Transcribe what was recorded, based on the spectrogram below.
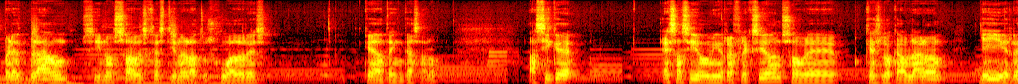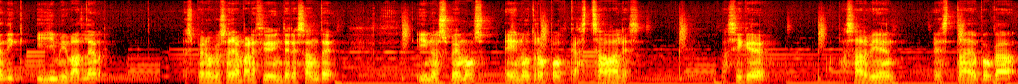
Brett Brown, si no sabes gestionar a tus jugadores, quédate en casa, ¿no? Así que esa ha sido mi reflexión sobre qué es lo que hablaron J.J. Reddick y Jimmy Butler. Espero que os haya parecido interesante y nos vemos en otro podcast, chavales. Así que a pasar bien esta época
